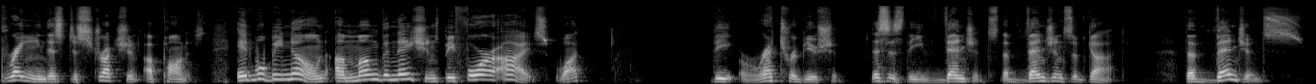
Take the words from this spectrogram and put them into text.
bringing this destruction upon us. It will be known among the nations before our eyes. What? The retribution. This is the vengeance, the vengeance of God, the vengeance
